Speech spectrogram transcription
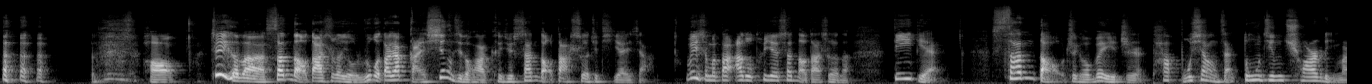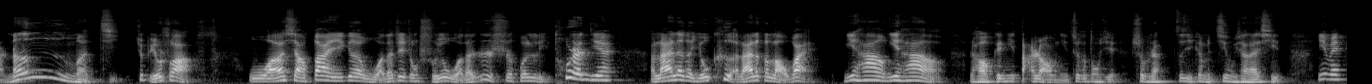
好，这个吧，三岛大社有，如果大家感兴趣的话，可以去三岛大社去体验一下。为什么大阿杜推荐三岛大社呢？第一点，三岛这个位置，它不像在东京圈里面那么挤。就比如说啊。我想办一个我的这种属于我的日式婚礼，突然间来了个游客，来了个老外，你好，你好，然后给你打扰你这个东西是不是自己根本静不下来心？因为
